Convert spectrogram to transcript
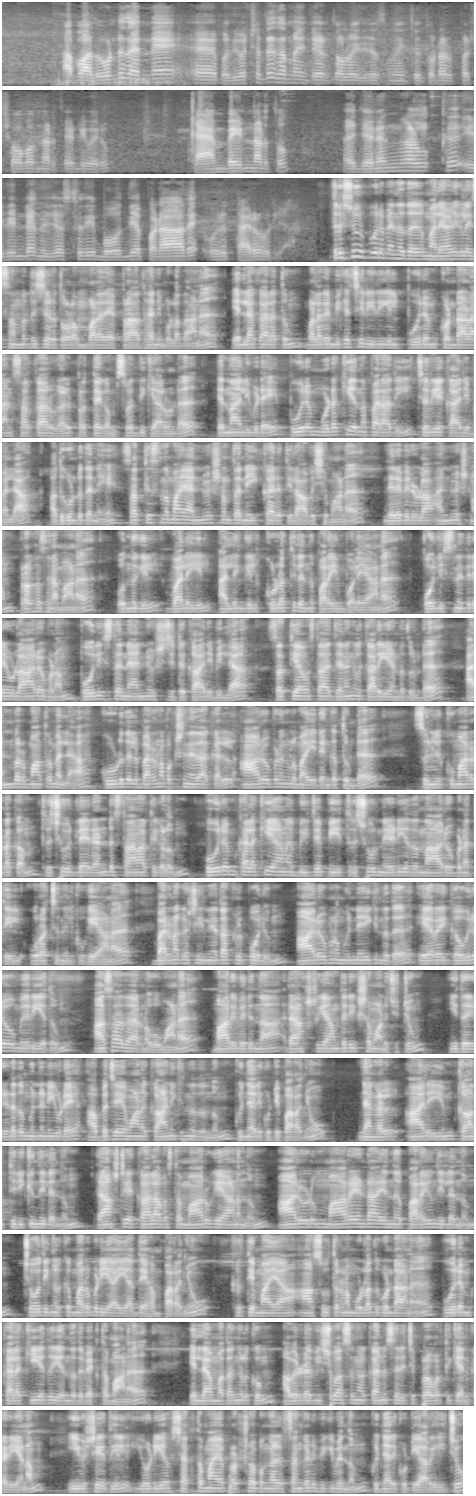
അപ്പോൾ അതുകൊണ്ട് തന്നെ പ്രതിപക്ഷത്തെ സംബന്ധിച്ചിടത്തോളം ഇതിനെ സംബന്ധിച്ച് തുടർ പ്രക്ഷോഭം നടത്തേണ്ടി വരും. ക്യാമ്പയിൻ നടത്തും. ജനങ്ങൾക്ക് ഇതിന്റെ നിജസ്ഥിതി ബോധ്യപ്പെടാതെ ഒരു തരവുമില്ല. തൃശൂർ പൂരം എന്നത് മലയാളികളെ സംബന്ധിച്ചിടത്തോളം വളരെ പ്രാധാന്യമുള്ളതാണ്. എല്ലാ കാലത്തും വളരെ മികച്ച രീതിയിൽ പൂരം കൊണ്ടാടാൻ സർക്കാരുകൾ പ്രത്യേകം ശ്രദ്ധിക്കാറുണ്ട്. എന്നാൽ ഇവിടെ പൂരം മുടക്കി എന്ന പരാതി ചെറിയ കാര്യമല്ല. അതുകൊണ്ട് തന്നെ സത്യസന്ധമായ അന്വേഷണം തന്നെ ഇക്കാര്യത്തിൽ ആവശ്യമാണ്. നിലവിലുള്ള അന്വേഷണം പ്രഹസനമാണ്. ഒന്നുകിൽ വലയിൽ അല്ലെങ്കിൽ കുളത്തിലെന്ന് പറയും പോലെയാണ്. പോലീസിനെതിരെയുള്ള ആരോപണം പോലീസ് തന്നെ അന്വേഷിച്ചിട്ട് കാര്യമില്ല. സത്യാവസ്ഥ ജനങ്ങൾക്ക് അറിയേണ്ടതുണ്ട്. അൻവർ മാത്രമല്ല കൂടുതൽ ഭരണപക്ഷ നേതാക്കൾ ആരോപണങ്ങളുമായി രംഗത്തുണ്ട്. സുനിൽകുമാർ അടക്കം തൃശൂരിലെ രണ്ട് സ്ഥാനാർത്ഥികളും പൂരം കലക്കിയാണ് ബി ജെ പി തൃശൂർ നേടിയതെന്ന ആരോപണത്തിൽ ഉറച്ചു നിൽക്കുകയാണ്. ഭരണകക്ഷി നേതാക്കൾ പോലും ആരോപണം ഉന്നയിക്കുന്നത് ഏറെ ഗൗരവമേറിയതും അസാധാരണവുമാണ്. മാറിവരുന്ന രാഷ്ട്രീയ അന്തരീക്ഷമാണ് ചുറ്റും. ഇത് ഇടതുമുന്നണിയുടെ അപജയമാണ് കാണിക്കുന്നതെന്നും കുഞ്ഞാലിക്കുട്ടി പറഞ്ഞു. ഞങ്ങൾ ആരെയും കാത്തിരിക്കുന്നില്ലെന്നും രാഷ്ട്രീയ കാലാവസ്ഥ മാറുകയാണെന്നും ആരോടും മാറേണ്ട എന്ന് പറയുന്നില്ലെന്നും ചോദ്യങ്ങൾക്ക് മറുപടിയായി അദ്ദേഹം പറഞ്ഞു. കൃത്യമായ ആസൂത്രണം ഉള്ളതുകൊണ്ടാണ് പൂരം കലക്കിയത് എന്നത് വ്യക്തമാണ്. എല്ലാ മതങ്ങൾക്കും അവരുടെ വിശ്വാസങ്ങൾക്കനുസരിച്ച് പ്രവർത്തിക്കാൻ കഴിയണം. ഈ വിഷയത്തിൽ യു ശക്തമായ പ്രക്ഷോഭങ്ങൾ സംഘടിപ്പിക്കുമെന്നും കുഞ്ഞാലിക്കുട്ടി അറിയിച്ചു.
